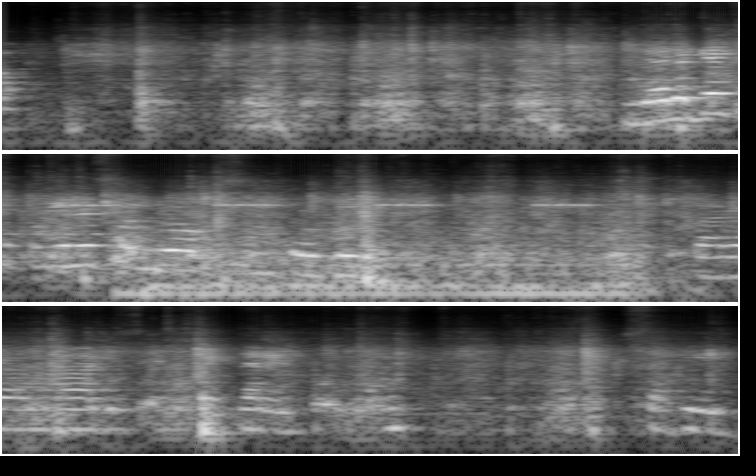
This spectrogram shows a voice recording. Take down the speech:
up. Lalagyan ko po yun ng sunrox ng tubig para ma-disinfect na rin po yung sahig.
